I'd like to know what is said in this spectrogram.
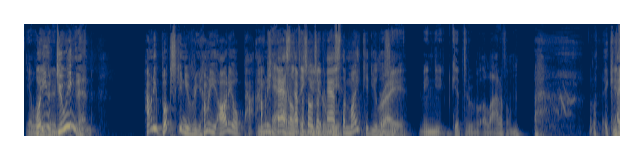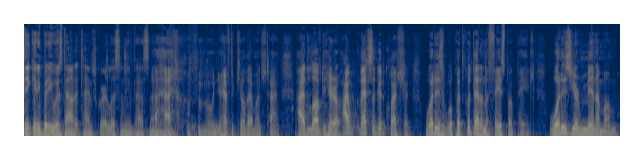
Yeah. What, are you doing then? How many books can you read? How many audio? How many past episodes of Past read- the Mic could you listen? Right. I mean, you get through a lot of them. to? Like, Do you think anybody was down at Times Square listening past them? I don't know when you have to kill that much time. I'd love to hear. I, that's a good question. What is? We'll put put that on the Facebook page. What is your minimum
